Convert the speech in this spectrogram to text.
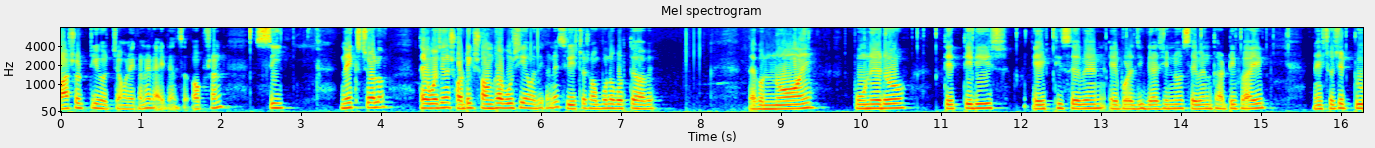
বাষট্টি হচ্ছে আমার এখানে right answer option C next চলো। দেখো বলছি সঠিক সংখ্যা বসিয়ে আমাদের এখানে সিরিজটা সম্পূর্ণ করতে হবে। দেখো নয়, পনেরো, তেত্রিশ এইটটি সেভেন এরপরে জিজ্ঞাসা সেভেন থার্টি ফাইভ নেক্সট হচ্ছে টু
